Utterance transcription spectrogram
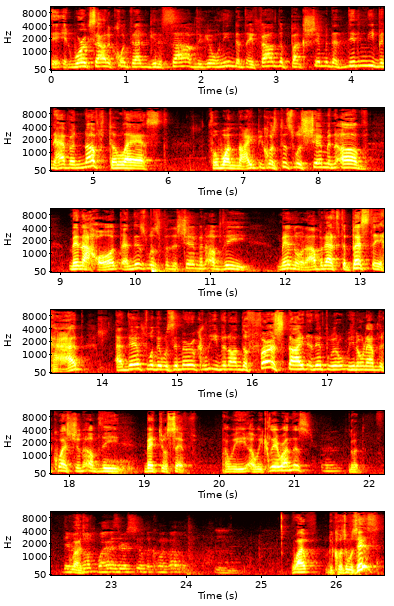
it works out according to that Girsah of the Geonim that they found the Pak that didn't even have enough to last for one night because this was Shemin of menachot, and this was for the shemen of the menorah, but that's the best they had. And therefore, there was a miracle even on the first night, and therefore we don't have the question of the Bet Yosef. Are we are we clear on this? Mm. Good. Was no, why was there a seal of the Kohen Gadol? Mm. Why? Because it was his.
